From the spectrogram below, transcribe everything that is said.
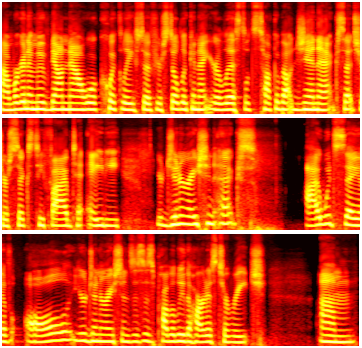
Um, we're going to move down now real quickly. So if you're still looking at your list, let's talk about Gen X. That's your 65 to 80. Your Generation X, I would say of all your generations, this is probably the hardest to reach. Um,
